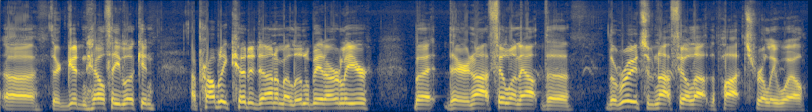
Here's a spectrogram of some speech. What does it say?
Uh, they're good and healthy looking. I probably could have done them a little bit earlier, but they're not filling out the, the roots have not filled out the pots really well.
